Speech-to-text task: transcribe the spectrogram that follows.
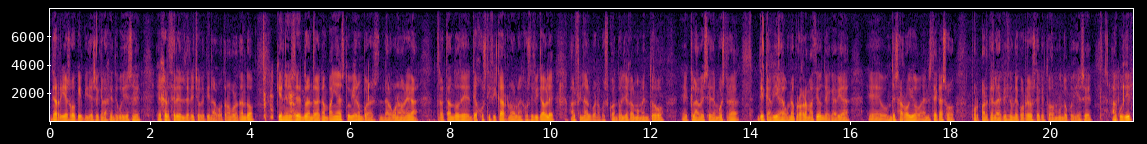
riesgo que impidiese que la gente pudiese ejercer el derecho que tiene al voto ¿no? por lo tanto quienes eh, durante la campaña estuvieron pues de alguna manera tratando de, justificar ¿no? lo injustificable al final bueno pues cuando llega el momento eh, clave se demuestra de que había una programación de que había eh, un desarrollo, en este caso por parte de la dirección de correos, de que todo el mundo pudiese acudir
